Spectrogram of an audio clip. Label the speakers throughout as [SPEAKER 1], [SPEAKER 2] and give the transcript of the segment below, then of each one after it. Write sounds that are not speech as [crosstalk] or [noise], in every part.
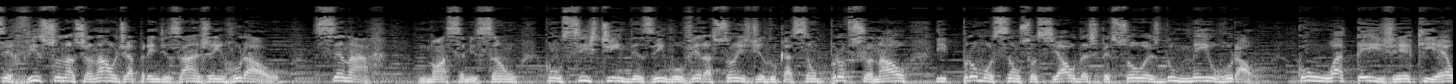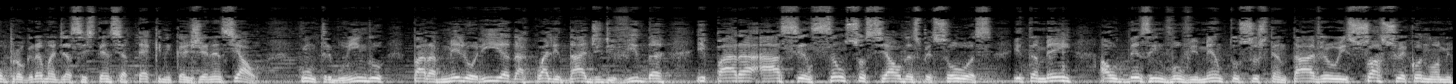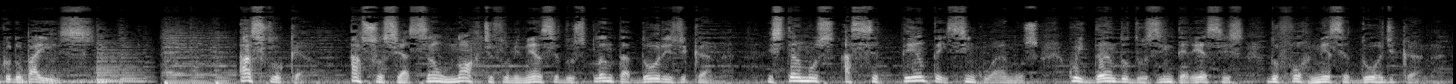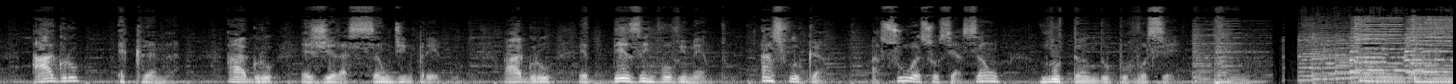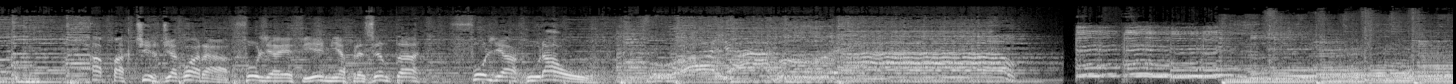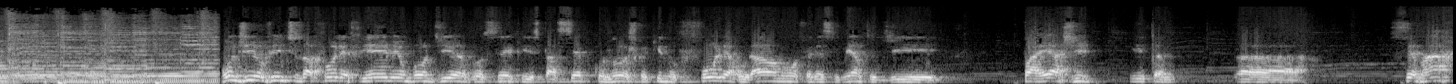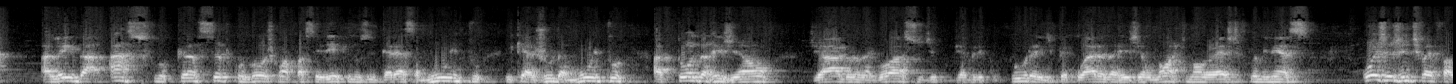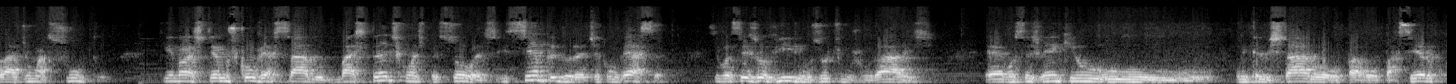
[SPEAKER 1] Serviço Nacional de Aprendizagem Rural, Senar. Nossa missão consiste em desenvolver ações de educação profissional e promoção social das pessoas do meio rural com o ATIG, que é o Programa de Assistência Técnica e Gerencial, contribuindo para a melhoria da qualidade de vida e para a ascensão social das pessoas e também ao desenvolvimento sustentável e socioeconômico do país. Asflucan, Associação Norte Fluminense dos Plantadores de Cana Estamos há 75 anos cuidando dos interesses do fornecedor de cana. Agro é cana. Agro é geração de emprego. Agro é desenvolvimento. Asflucan, a sua associação lutando por você. A partir de agora, Folha FM apresenta Folha Rural. Folha Rural. Dia, ouvintes da Folha FM. Um bom dia a você que está sempre conosco aqui no Folha Rural, no oferecimento de Paerge e também da Semar, além da Asflucan, sempre conosco, uma parceria que nos interessa muito e que ajuda muito a toda a região de agronegócio, de, de agricultura e de pecuária da região norte e noroeste fluminense. Hoje a gente vai falar de um assunto que nós temos conversado bastante com as pessoas e sempre durante a conversa, se vocês ouvirem os últimos rurais, é, vocês veem que o, o, o entrevistado, o, o parceiro,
